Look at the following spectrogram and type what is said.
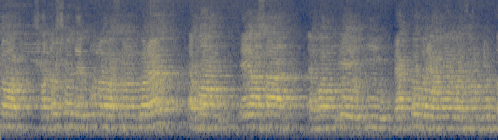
তিনশো সদস্যদের পুনর্বাসন করেন এবং এই আশা এবং এই ব্যক্ত করে আমি আমার সংক্ষিপ্ত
